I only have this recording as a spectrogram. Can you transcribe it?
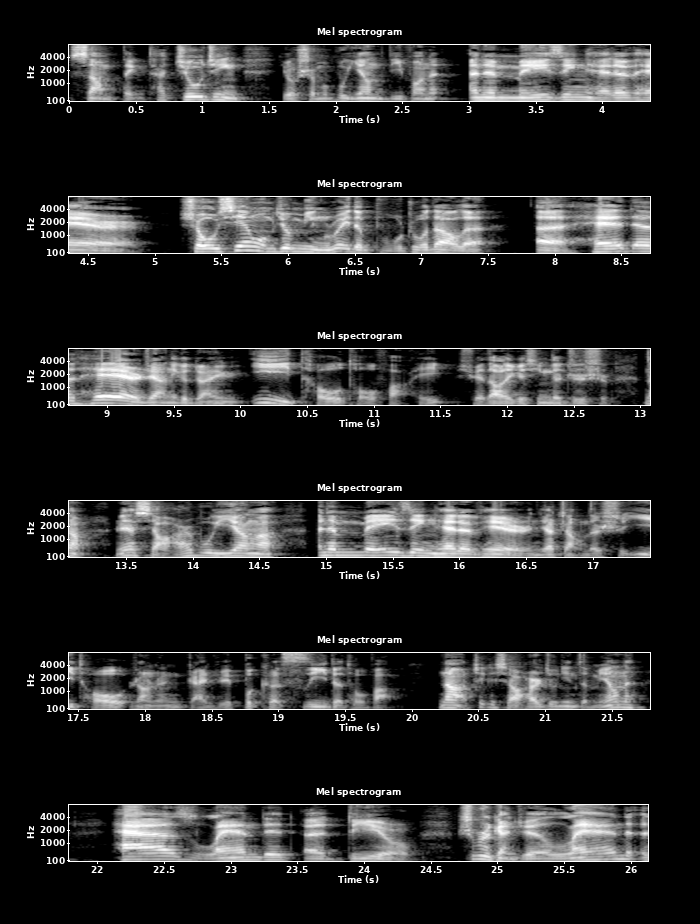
something，它究竟有什么不一样的地方呢？An amazing head of hair。 首先，我们就敏锐地捕捉到了 a head of hair 这样的一个短语，一头头发。诶，学到了一个新的知识。那人家小孩不一样啊，an amazing head of hair，人家长的是一头让人感觉不可思议的头发。那这个小孩究竟怎么样呢？Has landed a deal，是不是感觉 land a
